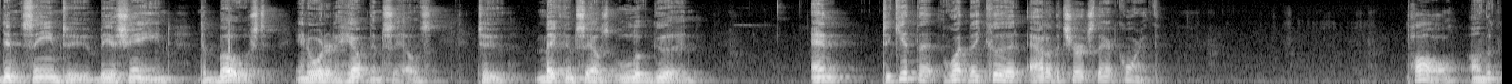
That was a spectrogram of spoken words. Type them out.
didn't seem to be ashamed to boast in order to help themselves, to make themselves look good, and to get the, what they could out of the church there at Corinth. Paul, on the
